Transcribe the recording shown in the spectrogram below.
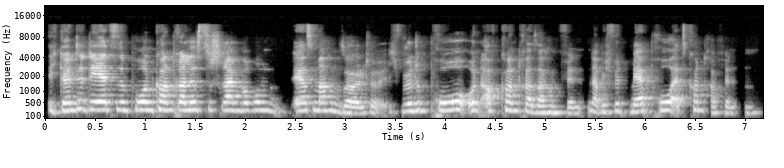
Ich könnte dir jetzt eine Pro- und Kontraliste schreiben, warum er es machen sollte. Ich würde Pro- und auch Kontra-Sachen finden, aber ich würde mehr Pro als Kontra finden.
